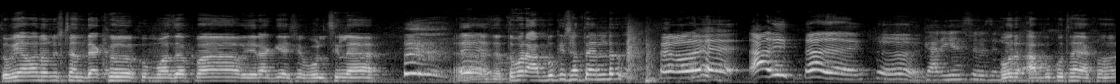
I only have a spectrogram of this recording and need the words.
তুমি আমার অনুষ্ঠান দেখো খুব মজা পাও এর আগে এসে বলছিলা। আচ্ছা, তোমার আব্বুকে সাথে আনলে ওর আব্বু কোথায় এখন?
